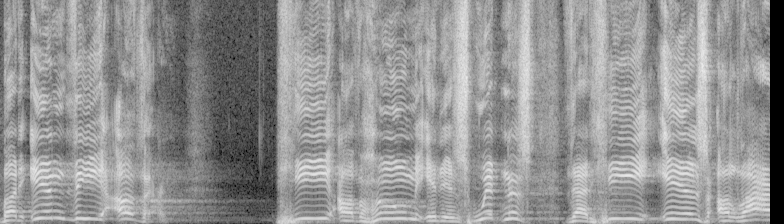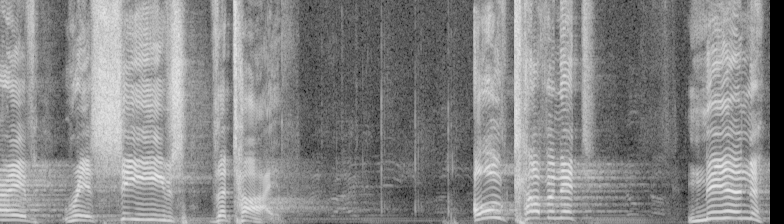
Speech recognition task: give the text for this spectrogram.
but in the other, he of whom it is witnessed that he is alive receives the tithe. Old covenant men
